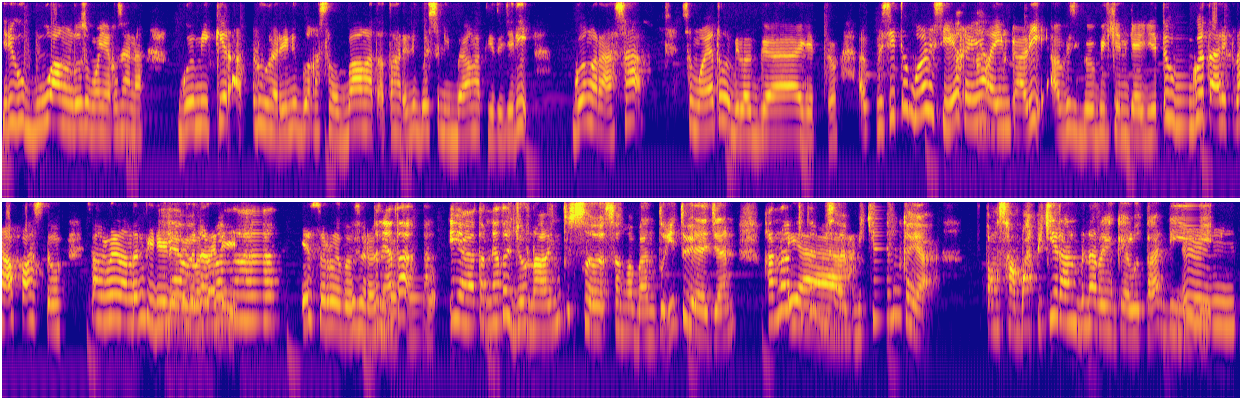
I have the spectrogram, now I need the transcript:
Jadi gue buang tuh semuanya ke sana. Gue mikir aduh hari ini gue kesel banget atau hari ini gue sedih banget gitu. Jadi gue ngerasa semuanya tuh lebih lega gitu. Abis itu boleh sih ya kayaknya lain kali abis gue bikin kayak gitu gue tarik nafas tuh sambil nonton video iya, dari tadi. Banget. Ya seru tuh seru. Ternyata seru, iya ternyata journaling tuh se, se ngebantu itu ya Jan. Karena iya. kita bisa bikin kayak tong sampah pikiran bener yang kayak lu tadi. Mm,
